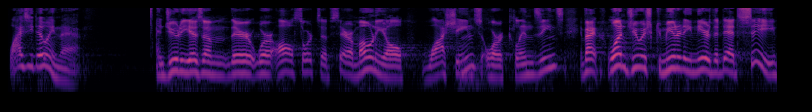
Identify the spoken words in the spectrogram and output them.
Why is he doing that? In Judaism, there were all sorts of ceremonial washings or cleansings. In fact, one Jewish community near the Dead Sea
